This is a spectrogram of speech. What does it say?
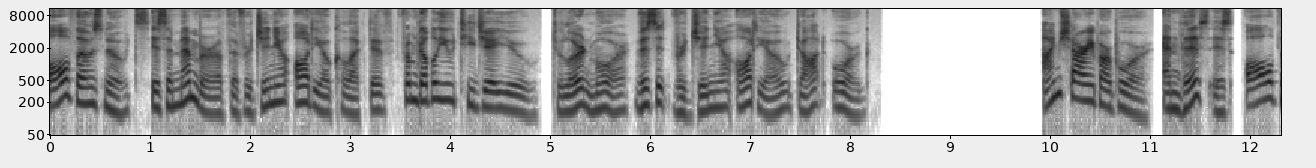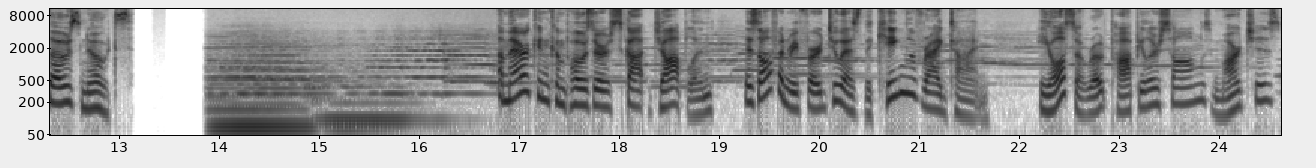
All Those Notes is a member of the Virginia Audio Collective from WTJU. To learn more, visit virginiaaudio.org. I'm Shari Barbour, and this is All Those Notes. American composer Scott Joplin is often referred to as the king of ragtime. He also wrote popular songs, marches,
